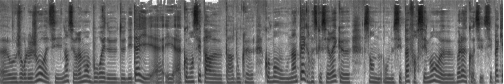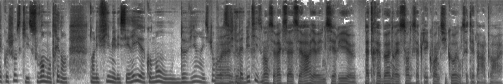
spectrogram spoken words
euh, au jour le jour. Et c'est non, c'est vraiment bourré de, de détails. Et, et, à commencer par par donc comment on intègre, parce que c'est vrai que ça, on, on, ne sait pas forcément. voilà, c'est pas quelque chose qui est souvent montré dans dans les films et les séries. Comment on devient espion, si je dis pas de bêtises. Non, c'est vrai que c'est assez rare. Il y avait une série pas très bonne récente qui s'appelait Quantico, donc c'était par rapport à,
